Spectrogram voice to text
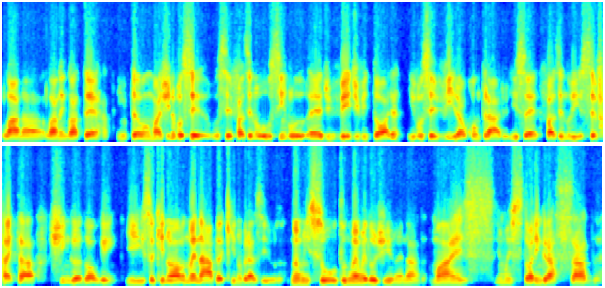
lá na, lá na Inglaterra. Então, imagina você você fazendo o símbolo é, de V de vitória e você vira ao contrário. Isso é fazendo isso você vai estar tá xingando alguém. E isso aqui não, é, não é nada aqui no Brasil. Não é um insulto, não é um elogio, não é nada. Mas uma história engraçada.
